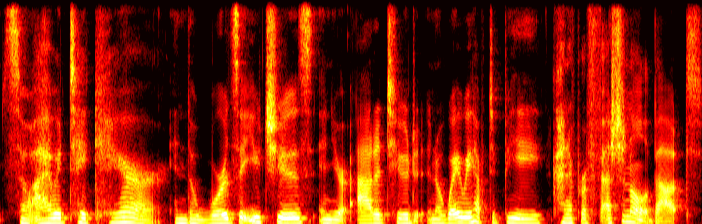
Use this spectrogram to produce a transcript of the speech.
So I would take care in the words that you choose, in your attitude. In a way, we have to be kind of professional about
